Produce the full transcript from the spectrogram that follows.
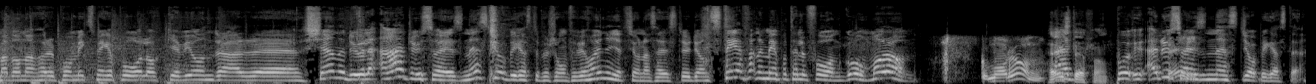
Madonna hör på Mix Megapol och vi undrar, eh, känner du eller är du Sveriges näst jobbigaste person? För vi har ju NyhetsJonas här i studion. Stefan är med på telefon. God morgon! God morgon. Hej Är- Stefan. På, är du Hej. Sveriges näst jobbigaste?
